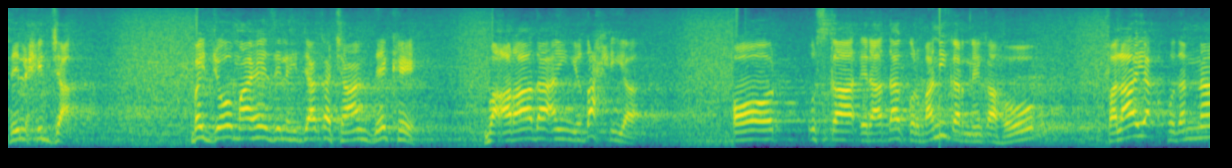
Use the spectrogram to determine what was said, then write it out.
जिलहिजा भाई, जो माह जिलहिजा का चाँद देखे व अरादा युदाहिया, और उसका इरादा कुर्बानी करने का हो फ़लाया खुदन्ना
